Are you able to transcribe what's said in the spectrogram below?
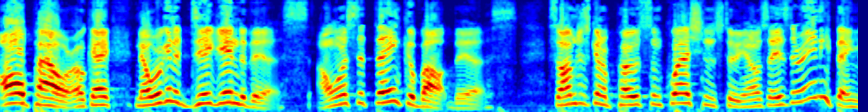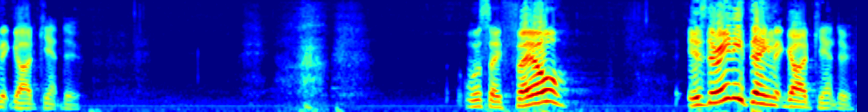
all power, okay? Now we're going to dig into this. I want us to think about this. So I'm just going to pose some questions to you. I'm going to say, is there anything that God can't do? We'll say, fail. Is there anything that God can't do?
